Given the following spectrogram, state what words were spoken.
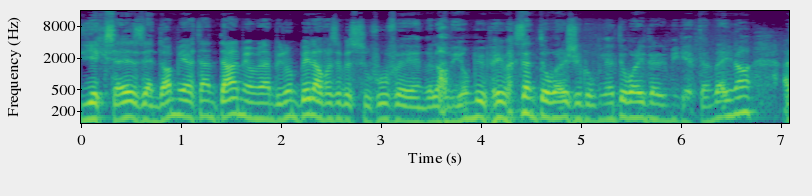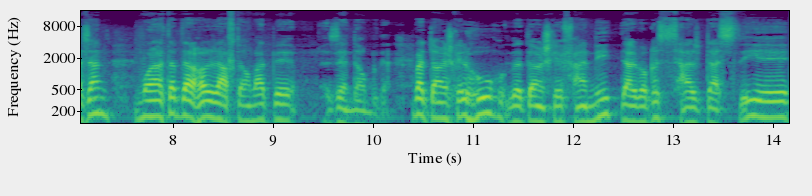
یک سر زندان می‌رفتن در میامدن بیرون بلافاصله به صفوف انقلابیون میپیوستن دوباره شروع میدن دوباره داره می‌گرفتن و اینا اصلا مرتب در حال رفت آمد به زندان بودن. و دانشگاه حقوق و دانشگاه فنی در واقع سردسته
